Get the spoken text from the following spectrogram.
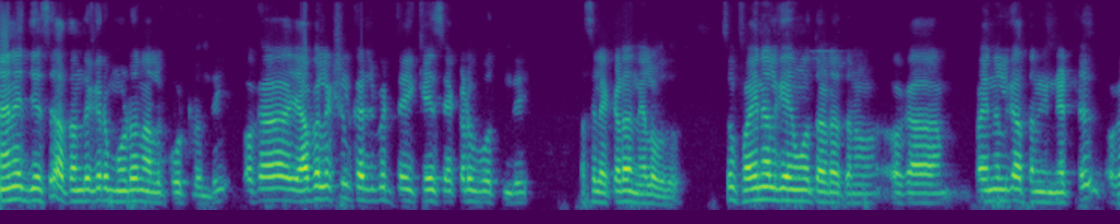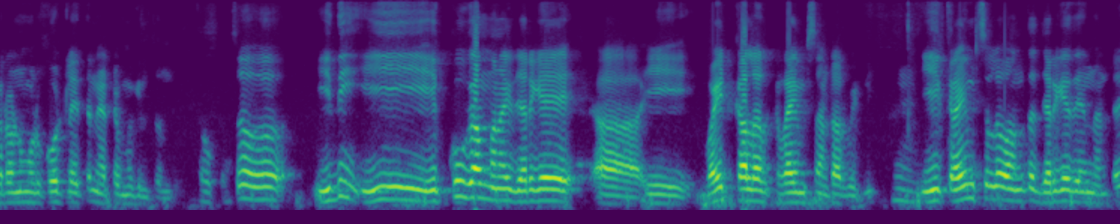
మేనేజ్ చేసి అతని దగ్గర మూడో నాలుగు కోట్లు ఉంది. ఒక యాభై లక్షలు ఖర్చు పెడితే ఈ కేసు ఎక్కడికి పోతుంది? అసలు ఎక్కడా నిలవదు. సో ఫైనల్గా ఏమవుతాడు అతను? ఒక ఫైనల్గా అతనికి నెట్ ఒక రెండు మూడు కోట్లు అయితే నెట్ మిగులుతుంది సో ఇది ఈ ఎక్కువగా మనకి జరిగే ఈ వైట్ కాలర్ క్రైమ్స్ అంటారు వీటిని. ఉమ్. ఈ క్రైమ్స్లో అంతా జరిగేది ఏంటంటే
